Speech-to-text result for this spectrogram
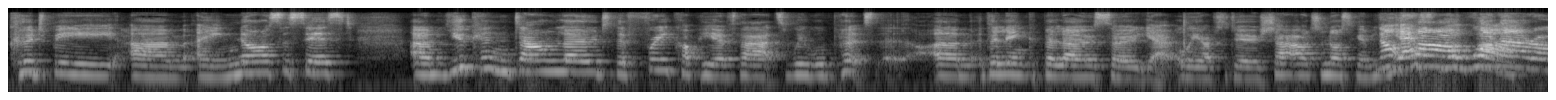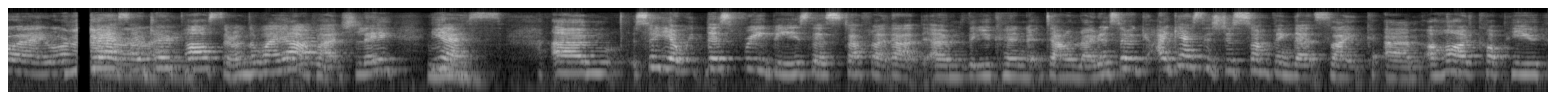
could be um, a narcissist. Um, you can download the free copy of that. We will put um, the link below. So yeah, all you have to do. Shout out to Nottingham. Not yes, far, not one far. hour away. One Yes, hour I drove past there on the way up actually. Yes. Um, so yeah, we, there's freebies, there's stuff like that um, that you can download, and so I guess it's just something that's like um, a hard copy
